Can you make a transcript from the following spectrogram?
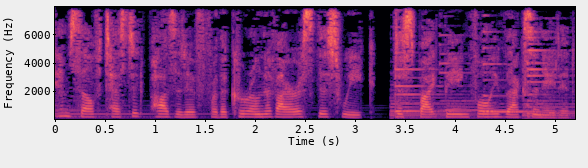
himself tested positive for the coronavirus this week, despite being fully vaccinated.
